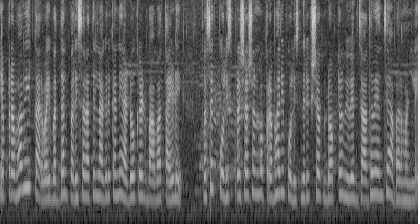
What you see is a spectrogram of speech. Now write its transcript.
या प्रभावी कारवाईबद्दल परिसरातील नागरिकांनी ॲडव्होकेट बाबा तायडे तसेच पोलीस प्रशासन व प्रभारी पोलीस निरीक्षक डॉक्टर विवेक जाधव यांचे आभार मानले.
